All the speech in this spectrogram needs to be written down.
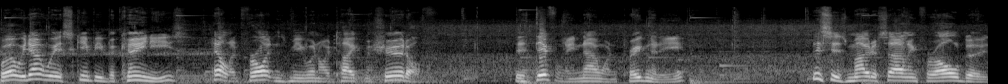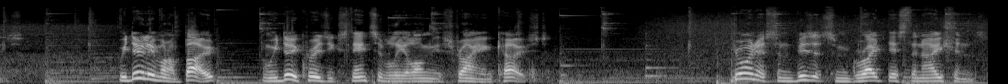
Well, we don't wear skimpy bikinis. Hell, it frightens me when I take my shirt off. There's definitely no one pregnant here. This is motor sailing for old dudes. We do live on a boat, and we do cruise extensively along the Australian coast. Join us and visit some great destinations.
